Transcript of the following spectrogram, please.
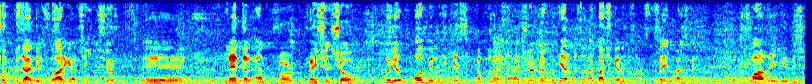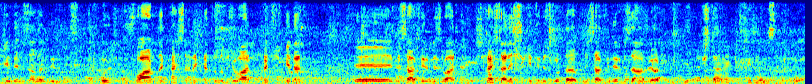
çok güzel bir fuar gerçekleşiyor. Ee, Leather and Fur Fashion Show bu yıl 11. kez kapılarını açıyor ve yanımızda da başkanımız var. Sayın Başkan. Fuarla ilgili düşüncelerinizi alabilir miyiz? Bu fuarda kaç tane katılımcı var? Kaç ülkeden e, misafirimiz var? Kaç tane şirketimiz burada misafirlerimizi ağırlıyor? 70 tane firmamız katılıyor.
